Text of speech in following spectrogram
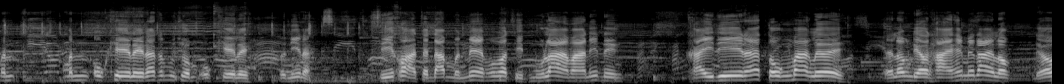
มันมันโอเคเลยนะท่านผู้ชมโอเคเลยตัวนี้นะสีเขาอาจจะดำเหมือนแม่เพราะว่าติดมูล่ามานิดนึงไข่ดีนะ ตรงมากเลย แต่ลองเดียวถ่ายให้ไม่ได้หรอก เดี๋ยว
